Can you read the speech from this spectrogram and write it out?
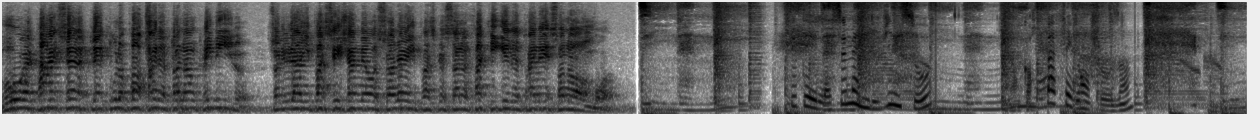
Mou et paresseux, tu es tout le portrait de ton oncle Émile. Celui-là, il passait jamais au soleil parce que ça le fatiguait de traîner son ombre. C'était la semaine de Vinceau. Il n'a encore pas fait grand-chose. Hein. Tea.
